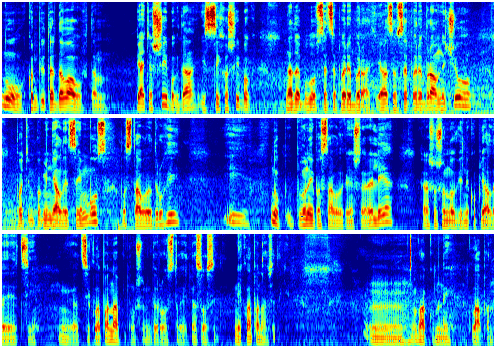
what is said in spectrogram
ну, комп'ютер давав там 5 ошибок, да? із цих ошибок треба було все це перебирати. Я це все перебрав нічого, потім поміняли цей мозг, поставили другий. І ну, вони поставили, звісно, реле. Хорошо, що нові не купляли ці, ну, ці клапана, тому що дорого стоять насоси. Не клапана все-таки. Вакуумний клапан.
